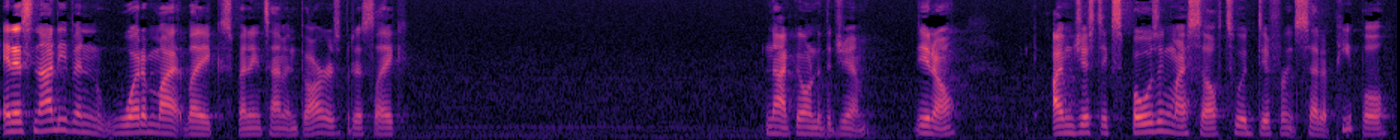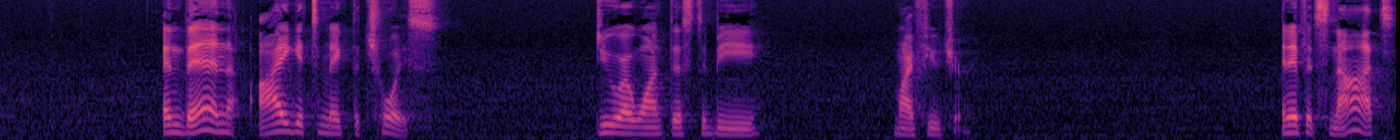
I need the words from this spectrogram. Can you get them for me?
And it's not even what am I like spending time in bars, but it's like not going to the gym. You know, I'm just exposing myself to a different set of people. And then I get to make the choice. Do I want this to be my future? And if it's not,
